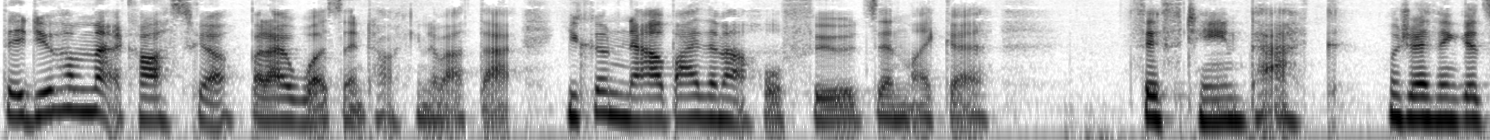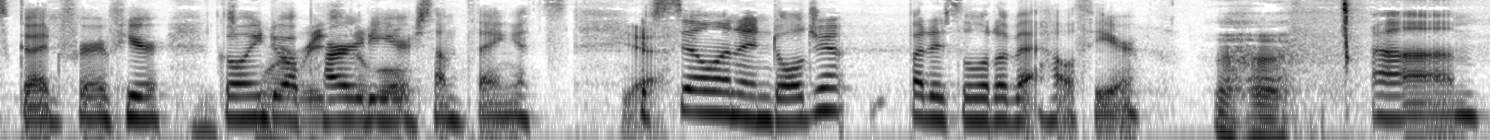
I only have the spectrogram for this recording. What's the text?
They do have them at Costco, but I wasn't talking about that. You can now buy them at Whole Foods in like a 15 pack, which I think is good for if you're going to a more party reasonable. or something. It's Yeah. it's still an indulgent, but it's a little bit healthier. Um,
